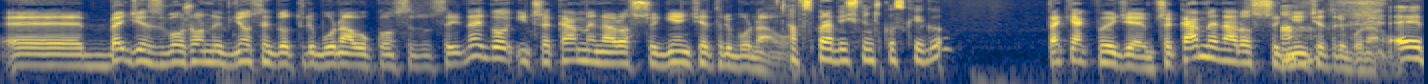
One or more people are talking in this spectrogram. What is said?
E, będzie złożony wniosek do Trybunału Konstytucyjnego i czekamy na rozstrzygnięcie Trybunału. A w sprawie Święczkowskiego? Tak jak powiedziałem, czekamy na rozstrzygnięcie Trybunału. E,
